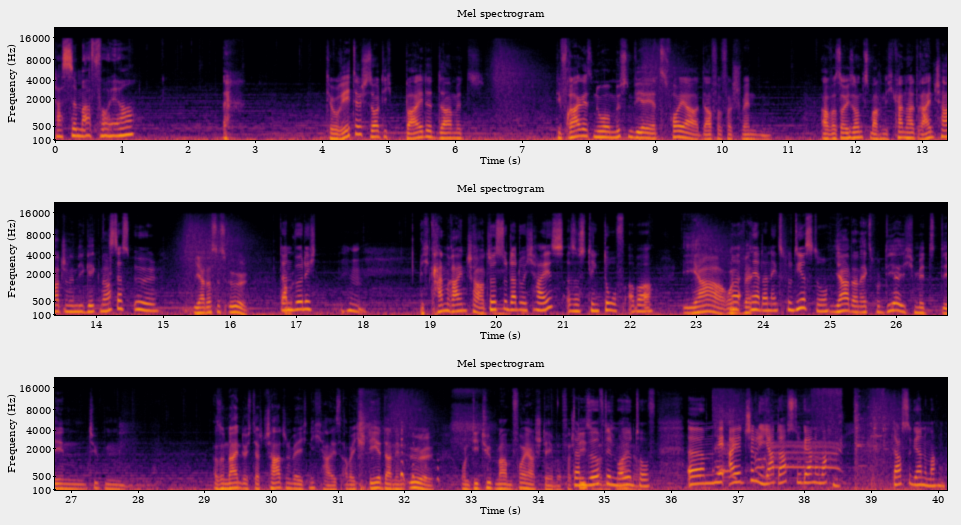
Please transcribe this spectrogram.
Hast du mal Feuer? Theoretisch sollte ich beide damit... Die Frage ist nur, müssen wir jetzt Feuer dafür verschwenden? Aber was soll ich sonst machen? Ich kann halt reinchargen in die Gegner. Ist das Öl? Ja, das ist Öl. Dann Aber- würde ich... Ich kann reinchargen. Wirst du dadurch heiß? Also es klingt doof, aber... Ja, und Na, wenn... ja, dann explodierst du. Ja, dann explodiere ich mit den Typen. Also nein, durch das Chargen wäre ich nicht heiß, aber ich stehe dann im Öl und die Typen haben Feuerstäbe. Verstehst Dann du, wirf was den? Molotow. Ähm, hey, Aya Chili, ja, darfst du gerne machen. Darfst du gerne machen.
